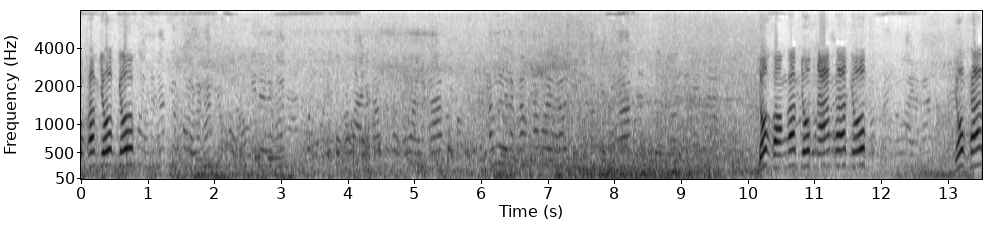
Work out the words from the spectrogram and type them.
กครับยกยกของนะครับยกของนะครับยกของของกินเลยนะครับยกของถวายนะครับยกของถวายนะครับตั้งเลยนะครับตั้งเลยนะครับมีคนทำเกมนะครับยกของครับยกน้ำครับยกถวายนะครับยกครับ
